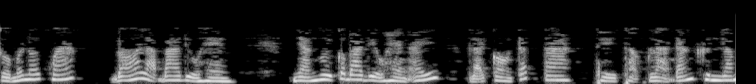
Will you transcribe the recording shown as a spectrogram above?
rồi mới nói khoác, đó là ba điều hèn. Nhà ngươi có ba điều hèn ấy, lại còn trách ta, thì thật là đáng khinh lắm.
